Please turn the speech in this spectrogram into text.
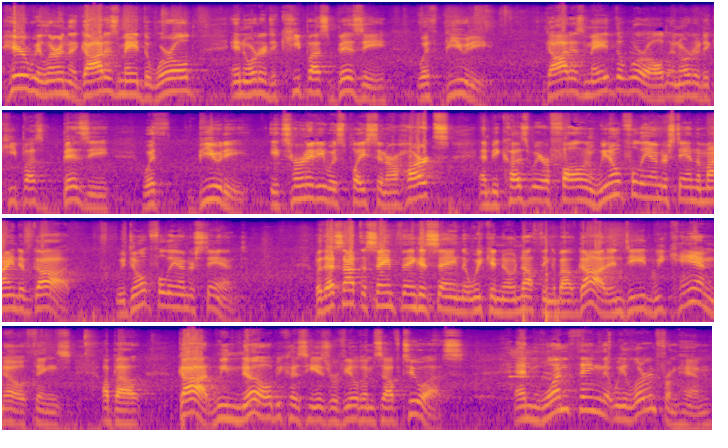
Here we learn that God has made the world in order to keep us busy with beauty. God has made the world in order to keep us busy with beauty. Eternity was placed in our hearts, and because we are fallen, we don't fully understand the mind of God. We don't fully understand. But that's not the same thing as saying that we can know nothing about God. Indeed, we can know things about God. We know because He has revealed Himself to us. And one thing that we learn from Him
